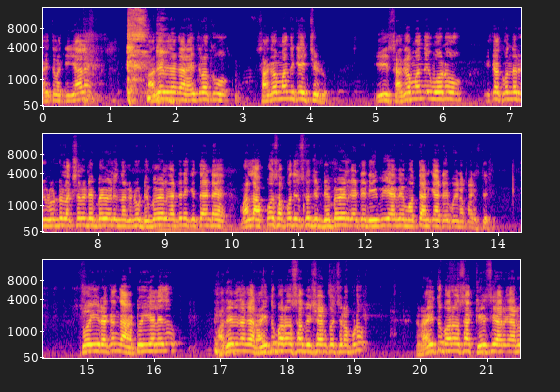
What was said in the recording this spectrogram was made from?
రైతులకు ఇవ్వాలి అదేవిధంగా రైతులకు సగం మందికే ఇచ్చిండు. ఈ సగం మందికి పోను ఇక కొందరికి రెండు లక్షల డెబ్బై వేలు ఉందంటే నువ్వు డెబ్బై వేలు కట్టి నీకు ఇస్తా అంటే మళ్ళీ అప్పో సప్పో తీసుకొచ్చి డెబ్బై వేలు కట్టేది ఇవి అవి మొత్తానికి అటైపోయిన పరిస్థితి. సో ఈ రకంగా అటు ఇవ్వలేదు అదేవిధంగా రైతు భరోసా విషయానికి వచ్చినప్పుడు రైతు భరోసా కేసీఆర్ గారు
